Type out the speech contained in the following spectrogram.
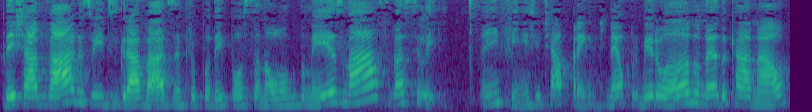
deixado vários vídeos gravados, né, para eu poder ir postando ao longo do mês, mas vacilei. Enfim, a gente aprende, né? O primeiro ano, né, do canal.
